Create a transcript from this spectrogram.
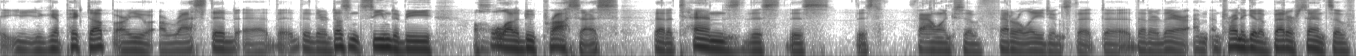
you, you get picked up, are you arrested? Uh, th- th- there doesn't seem to be a whole lot of due process that attends this this this phalanx of federal agents that uh, that are there. I'm, I'm trying to get a better sense of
